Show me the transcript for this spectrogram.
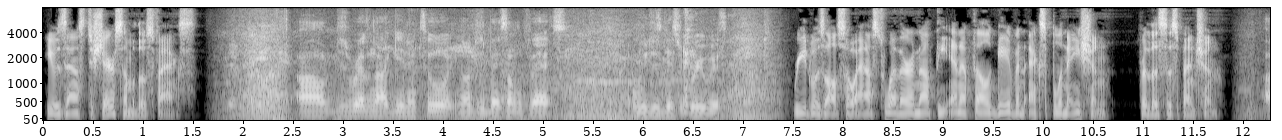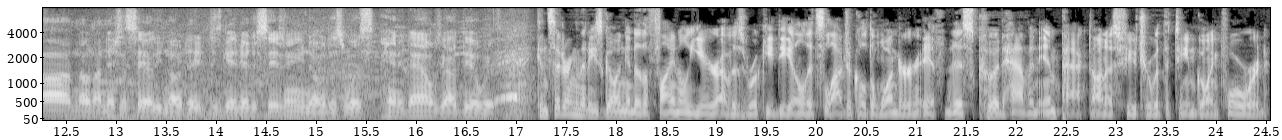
he was asked to share some of those facts. Um, just rather not get into it, you know, just based on the facts we just disagree with. Reed was also asked whether or not the NFL gave an explanation for the suspension. Uh, no, not necessarily. No, they just gave their decision. You know, this was handed down. We got to deal with. Considering that he's going into the final year of his rookie deal, it's logical to wonder if this could have an impact on his future with the team going forward.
